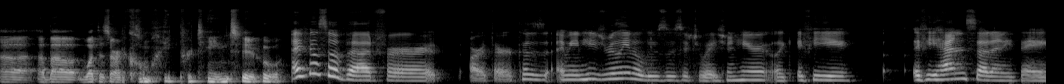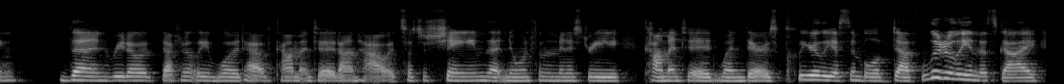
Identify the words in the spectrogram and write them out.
uh, about what this article might pertain to. I feel so bad for Arthur because I mean he's really in a lose lose situation here. Like if he if he hadn't said anything, then Rita definitely would have commented on how it's such a shame that no one from the ministry commented when there's clearly a symbol of death literally in the sky.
